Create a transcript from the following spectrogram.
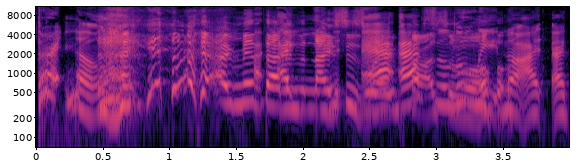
threaten them, I meant that in the nicest way A- possible. Absolutely. No, I, I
